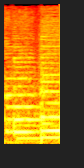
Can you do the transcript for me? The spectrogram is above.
የኔ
